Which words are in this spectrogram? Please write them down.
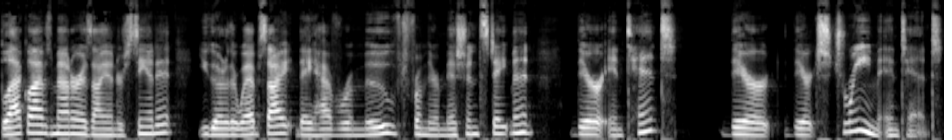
Black Lives Matter, as I understand it, you go to their website, they have removed from their mission statement their intent, their, their extreme intent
